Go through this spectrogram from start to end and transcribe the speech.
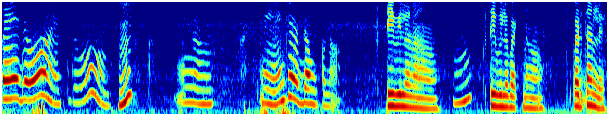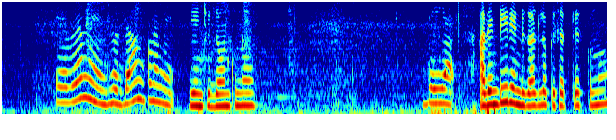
పేరు ఇప్పుడు? నేను చేద్దాం అనుకున్నా. టీవీలోనా? టీవీలో పెట్టినా? పెడతానులే. నేను చూద్దాం అనుకున్నాను ఏం చూద్దాం అనుకున్నావు? అదేంటి రెండు గాజులు ఒకే చెత్తకేసుకున్నావు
